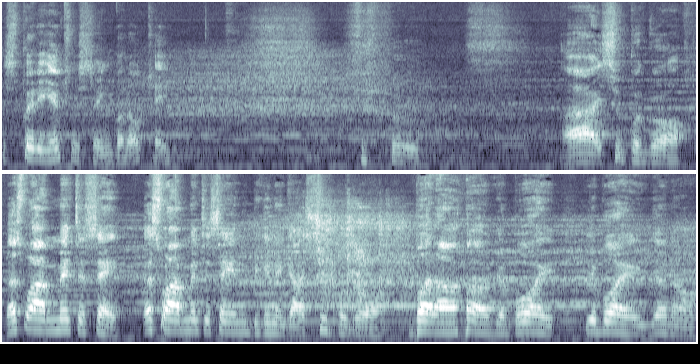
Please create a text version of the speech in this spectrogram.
It's pretty interesting, but okay. Alright, Supergirl. That's what I meant to say. That's what I meant to say in the beginning, guys. Supergirl. But uh your boy your boy, you know,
